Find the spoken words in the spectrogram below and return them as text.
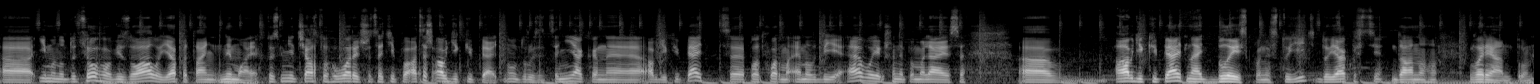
А, іменно до цього візуалу я питань не маю. Хтось мені часто говорить, що це типу, а це ж Audi Q5. Ну, друзі, це ніяка не Audi Q5, це платформа MLB Evo, якщо не помиляюся. Audi Q5 навіть близько не стоїть до якості даного варіанту.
